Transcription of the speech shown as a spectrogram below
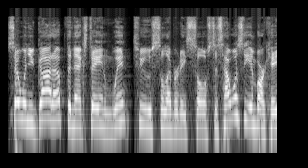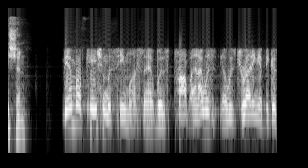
So when you got up the next day and went to Celebrity Solstice, how was the embarkation? The embarkation was seamless, and it was probably, and I was I was dreading it because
